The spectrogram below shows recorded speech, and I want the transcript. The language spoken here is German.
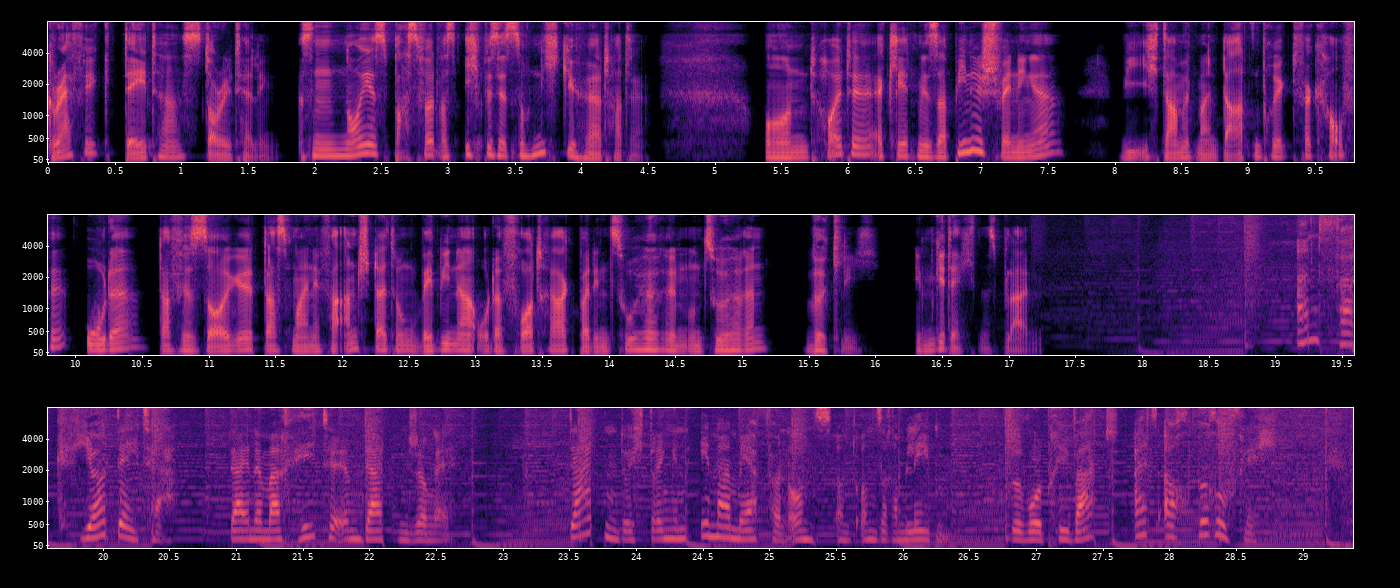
Graphic Data Storytelling ist ein neues Buzzword, was ich bis jetzt noch nicht gehört hatte. Und heute erklärt mir Sabine Schwenninger, wie ich damit mein Datenprojekt verkaufe oder dafür sorge, dass meine Veranstaltung, Webinar oder Vortrag bei den Zuhörerinnen und Zuhörern wirklich im Gedächtnis bleiben. Unfuck Your Data, deine Machete im Datendschungel. Daten durchdringen immer mehr von uns und unserem Leben, sowohl privat als auch beruflich.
